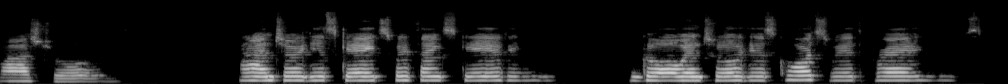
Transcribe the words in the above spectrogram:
pasture. Enter his gates with thanksgiving. Go into his courts with praise.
